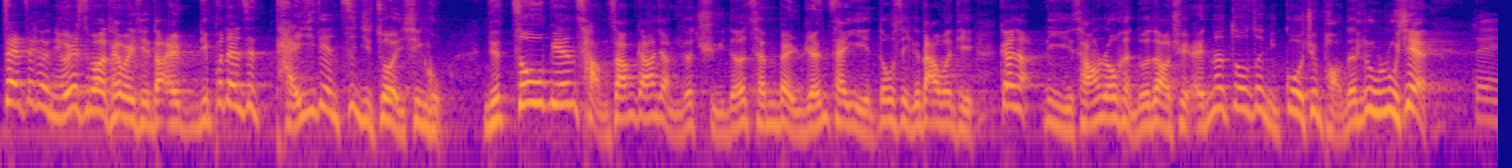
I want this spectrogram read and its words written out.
在这个纽约时报特别提到，哎，你不但是台积电自己做很辛苦，你的周边厂商刚刚讲你的取得成本、人才也都是一个大问题。刚刚讲李长荣很多都要去，哎，那都是你过去跑的路路线。对，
